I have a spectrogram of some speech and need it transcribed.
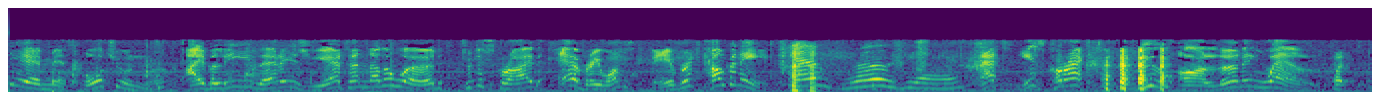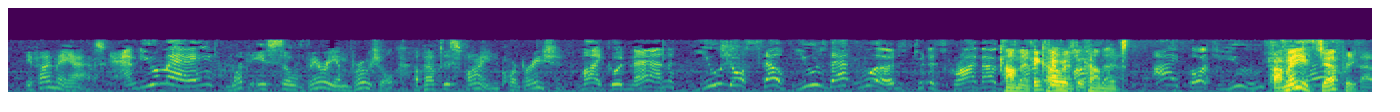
dear Miss Fortune, I believe there is yet another word to describe everyone's favorite company. Ambrosio. That is correct. you are learning well. But if I may ask, And you may, what is so very ambrosial about this fine corporation? my good man, you yourself used that word to describe our Comment, think comment, comment. I thought you Comment? Please, Jeffrey. Uh,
